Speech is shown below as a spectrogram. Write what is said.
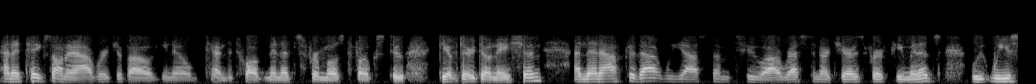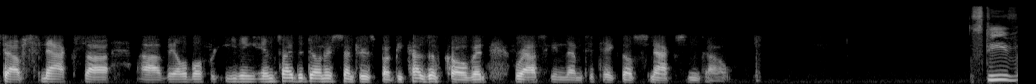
And it takes on average about you know 10 to 12 minutes for most folks to give their donation. And then after that, we ask them to uh, rest in our chairs for a few minutes. We, we used to have snacks. Uh, uh, available for eating inside the donor centers, but because of COVID, we're asking them to take those snacks and go. Steve,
